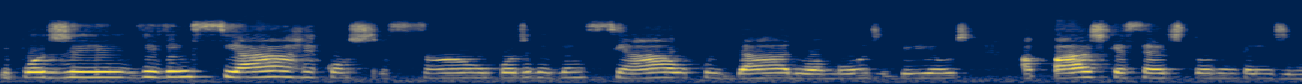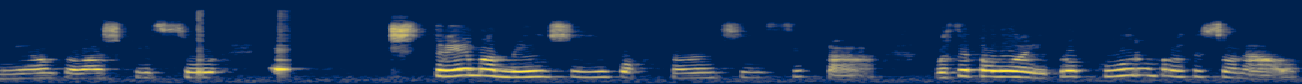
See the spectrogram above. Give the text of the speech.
e pôde vivenciar a reconstrução, pôde vivenciar o cuidado, o amor de Deus, a paz que excede todo entendimento. Eu acho que isso é extremamente importante citar. Você falou aí, procura um profissional,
